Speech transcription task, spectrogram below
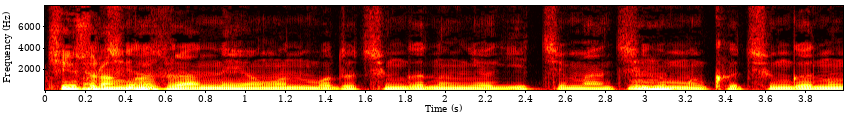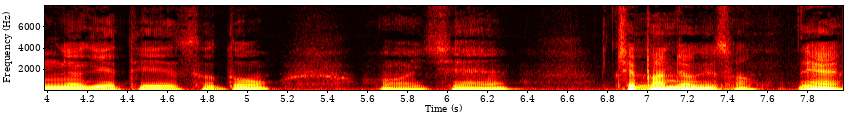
진술한, 진술한 내용은 모두 증거 능력이 있지만 지금은 음. 그 증거 능력에 대해서도 어 이제 재판정에서 그 예.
